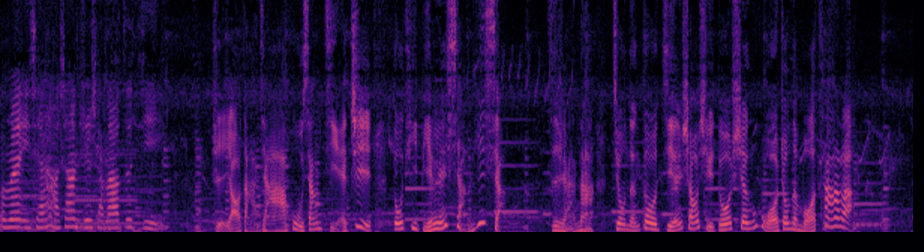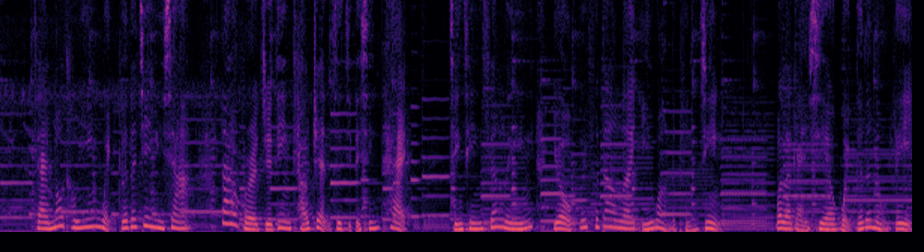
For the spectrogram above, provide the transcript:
我们以前好像只想到自己。只要大家互相节制，多替别人想一想，自然呐、啊、就能够减少许多生活中的摩擦了。在猫头鹰伟哥的建议下，大伙儿决定调整自己的心态，青青森林又恢复到了以往的平静。为了感谢伟哥的努力，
